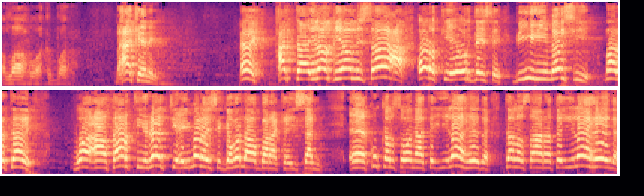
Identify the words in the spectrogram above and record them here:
Allahu akbar. Maxaa keenay? Eg xataa ilaa qiyaami saaca orodkii ay ordaysay biyihii meeshii maaragtay waa aathaartii raadkii ay maraysay gabadhaa barakaysan ee ku kalsoonaatay ilaaheeda tala saaratay ilaaheeda.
